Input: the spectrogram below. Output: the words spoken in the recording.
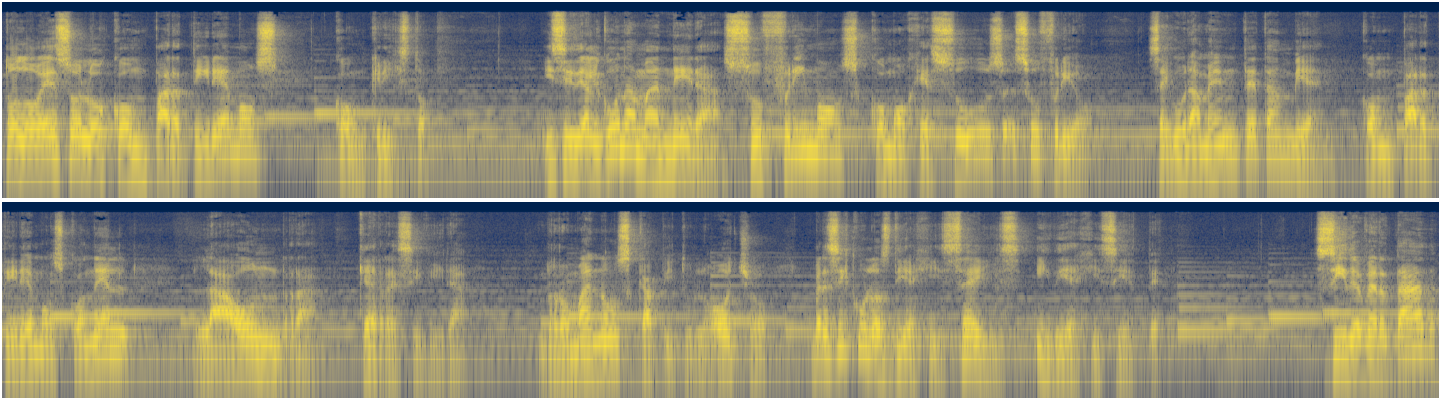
Todo eso lo compartiremos con Cristo. Y si de alguna manera sufrimos como Jesús sufrió, seguramente también compartiremos con Él la honra que recibirá. Romanos capítulo 8, versículos 16 y 17. Si de verdad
